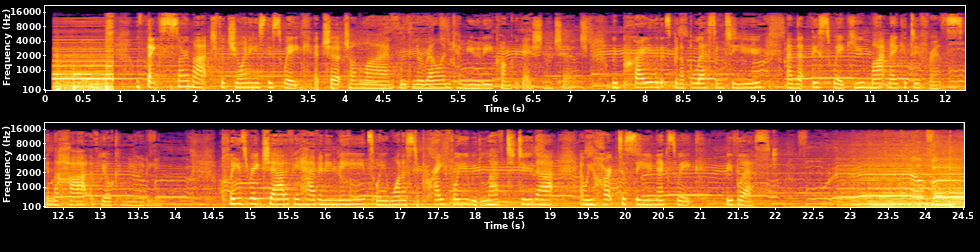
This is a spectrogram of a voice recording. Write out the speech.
Well, thanks so much for joining us this week at Church Online with Narellan Community Congregational Church. We pray that it's been a blessing to you and that this week you might make a difference in the heart of your community. Please reach out if you have any needs or you want us to pray for you. We'd love to do that. And we hope to see you next week. Be blessed. Forever.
